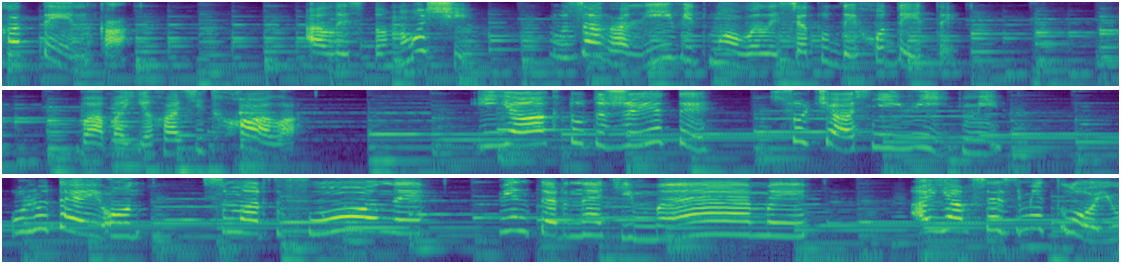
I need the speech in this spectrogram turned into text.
хатинка? А листоноші взагалі відмовилися туди ходити. Баба Яга зітхала. Як тут жити сучасній відьмі? У людей он смартфони, в інтернеті меми, а я все з мітлою,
